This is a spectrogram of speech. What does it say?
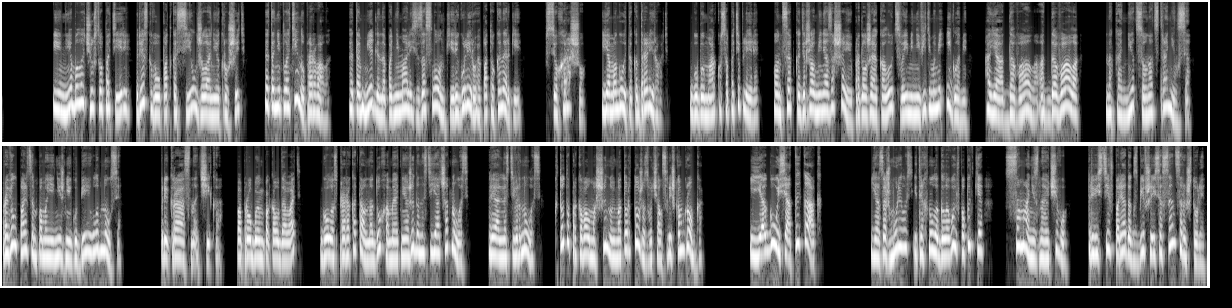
И не было чувства потери, резкого упадка сил, желания крушить. Это не плотину прорвало. Это медленно поднимались заслонки, регулируя поток энергии. Все хорошо. Я могу это контролировать. Губы Маркуса потеплели. Он цепко держал меня за шею, продолжая колоть своими невидимыми иглами, а я отдавала, отдавала. Наконец он отстранился, провел пальцем по моей нижней губе и улыбнулся. «Прекрасно, Чика. Попробуем поколдовать?» Голос пророкотал над ухом, и от неожиданности я отшатнулась. Реальность вернулась. Кто-то парковал машину, и мотор тоже звучал слишком громко. «Я гуся, ты как?» Я зажмурилась и тряхнула головой в попытке, сама не знаю чего, привести в порядок сбившиеся сенсоры, что ли?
